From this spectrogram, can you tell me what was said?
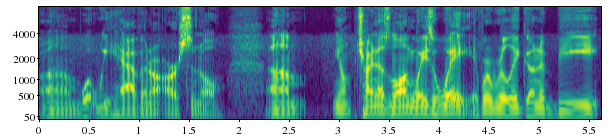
um, what we have in our arsenal. Um, you know, China's a long ways away. If we're really going to be,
